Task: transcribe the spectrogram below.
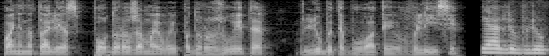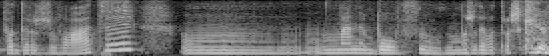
пані Наталія, з подорожами ви подорожуєте? Любите бувати в лісі? Я люблю подорожувати. У мене був, ну, можливо, трошки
